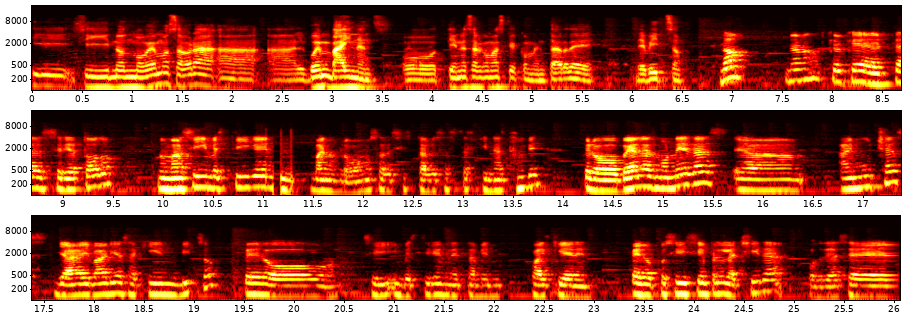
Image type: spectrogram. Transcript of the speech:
si, nos movemos ahora al buen Binance? ¿O tienes algo más que comentar de, de Bitso? No, no, no, creo que ahorita sería todo. Nomás si investiguen, bueno, lo vamos a decir tal vez hasta el final también, pero vean las monedas, eh, hay muchas, ya hay varias aquí en Bitso, pero sí, investiguen también cuál quieren. Pero pues sí, siempre la chida podría ser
